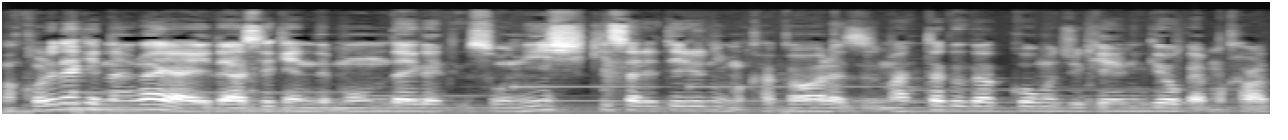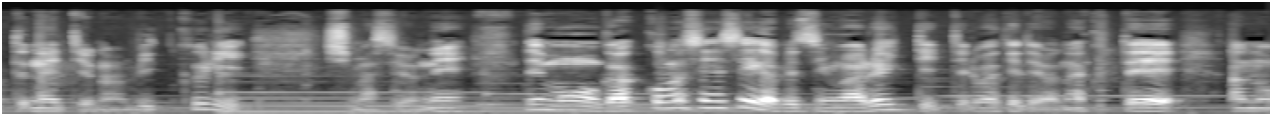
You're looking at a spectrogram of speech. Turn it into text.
まあ、これだけ長い間世間で問題がそう認識されているにもかかわらず全く学校も受験業界も変わってないっていうのはびっくりしますよね。でも学校の先生が別に悪いって言ってるわけではなくて、あの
